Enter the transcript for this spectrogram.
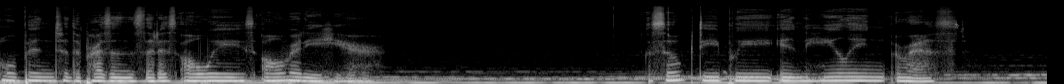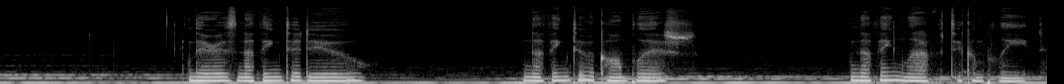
Open to the presence that is always already here. Soak deeply in healing rest. There is nothing to do, nothing to accomplish, nothing left to complete,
